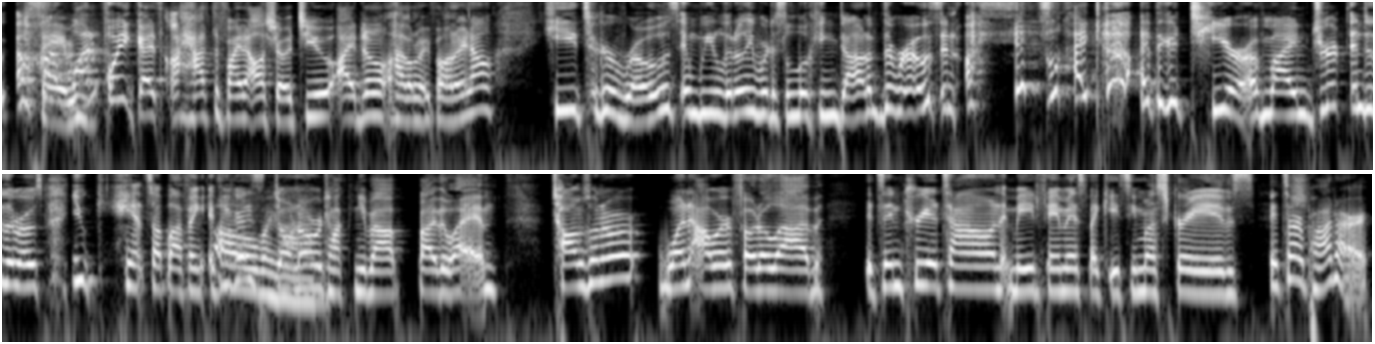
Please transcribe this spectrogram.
At one point, guys, I have to find it. I'll show it to you. I don't have it on my phone right now. He took a rose and we literally were just looking down at the rose. And it's like, I think a tear of mine dripped into the rose. You can't stop laughing. If you Oh guys don't know what we're talking about, by the way, Tom's one hour, one hour photo lab. It's in Koreatown, made famous by Kacey Musgraves. It's our pod art.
